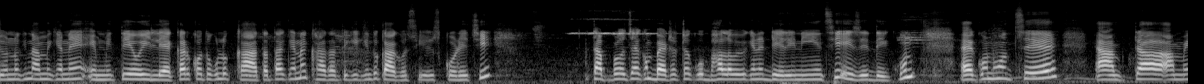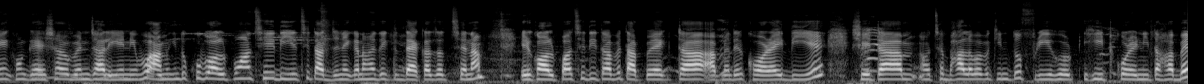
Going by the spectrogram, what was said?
জন্য কিন্তু আমি এখানে এমনিতে ওই লেখার কতগুলো খাতা থাকে না, খাতা থেকে কিন্তু কাগজ ইউজ করেছি। তারপর হচ্ছে এখন ব্যাটারটা খুব ভালোভাবে এখানে ডেলে নিয়েছি, এই যে দেখুন। এখন হচ্ছে একটা আমি এখন গ্যাস ওভেন জ্বালিয়ে নিব। আমি কিন্তু খুব অল্প আছে দিয়েছি, তার জন্য এখানে হয়তো একটু দেখা যাচ্ছে না। এরকম অল্প আছে দিতে হবে, তারপরে একটা আপনাদের কড়াই দিয়ে সেটা হচ্ছে ভালোভাবে কিন্তু ফ্রি হিট করে নিতে হবে।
